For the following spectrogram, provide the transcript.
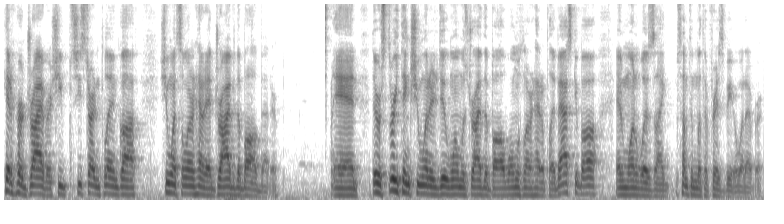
hit her driver. She she's starting playing golf. She wants to learn how to drive the ball better. And there was three things she wanted to do. One was drive the ball, one was learn how to play basketball, and one was like something with a frisbee or whatever.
